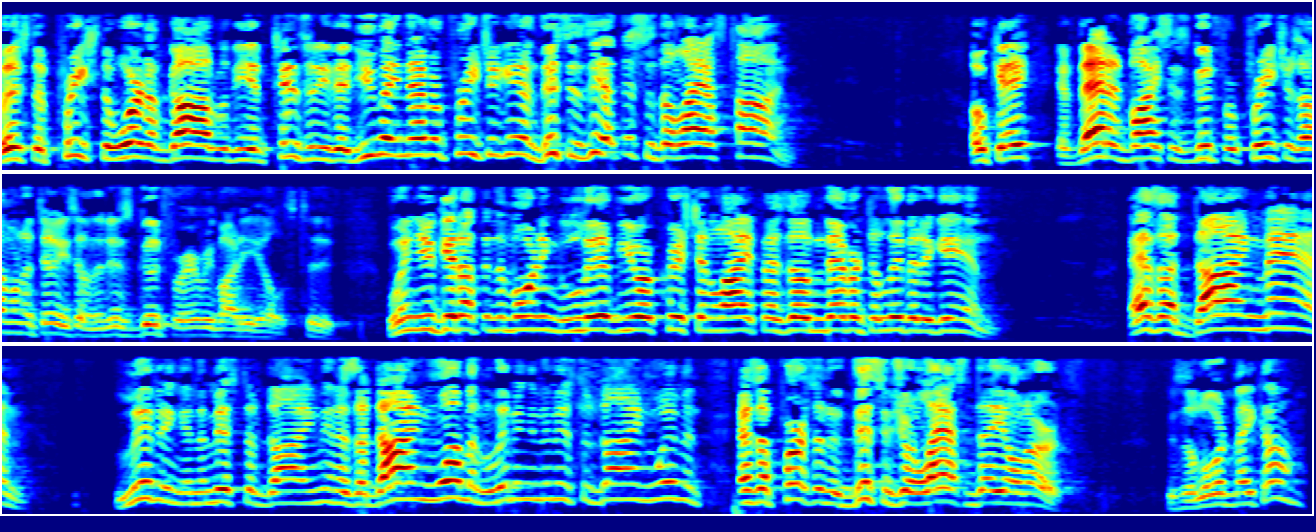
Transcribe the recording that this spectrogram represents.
But it's to preach the Word of God with the intensity that you may never preach again. This is it. This is the last time. Okay? If that advice is good for preachers, I want to tell you something. It is good for everybody else too. When you get up in the morning, live your Christian life as though never to live it again. As a dying man, living in the midst of dying men. As a dying woman, living in the midst of dying women. As a person who this is your last day on earth. Because the Lord may come.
